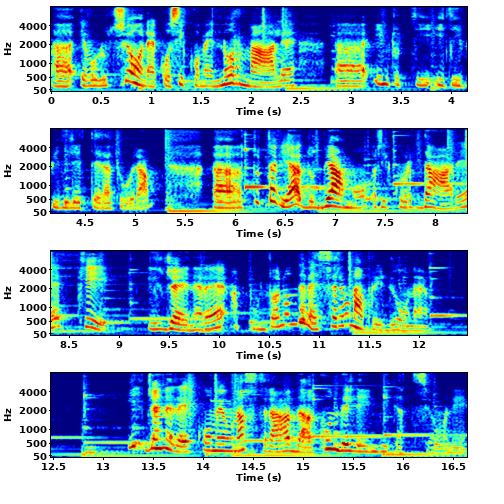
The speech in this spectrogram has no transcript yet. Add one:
eh, evoluzione, così come è normale eh, in tutti i tipi di letteratura. Eh, tuttavia dobbiamo ricordare che il genere appunto non deve essere una prigione. Il genere è come una strada con delle indicazioni.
